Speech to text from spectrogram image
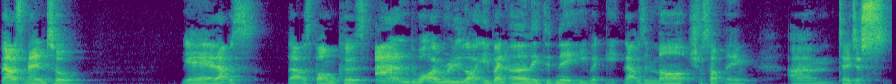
that was mental. Yeah, that was that was bonkers. And what I really like, he went early, didn't he? He, went, he that was in March or something. Um, they just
